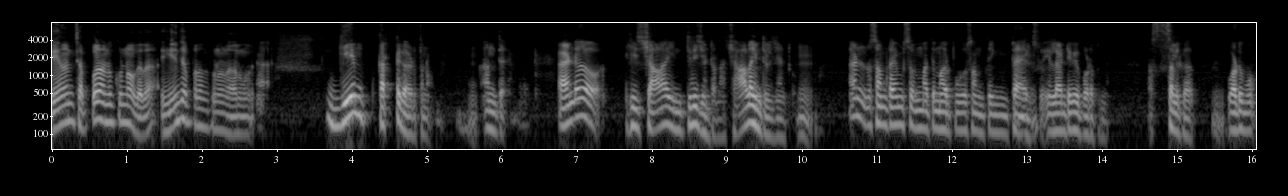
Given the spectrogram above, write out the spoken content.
ఏమైనా చెప్పాలనుకున్నావు కదా ఏం చెప్పాలనుకున్నావు నార్మల్ గేమ్ కరెక్ట్గా ఆడుతున్నాం. అంతే. అండ్ హీస్ చాలా ఇంటెలిజెంట్ అన్న చాలా ఇంటెలిజెంట్. అండ్ సమ్ టైమ్స్ మతి మార్పు సంథింగ్ ట్యాక్స్ ఇలాంటివి పడుతున్నాయి. అస్సలు కాదు. వాడు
